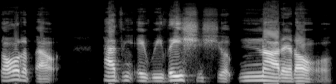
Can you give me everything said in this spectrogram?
thought about having a relationship. Not at all.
